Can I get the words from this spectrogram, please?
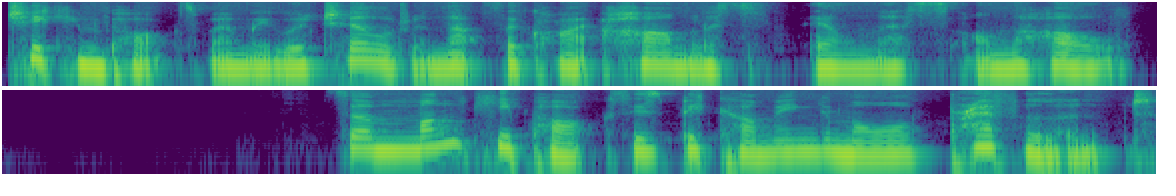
chickenpox when we were children. That's a quite harmless illness on the whole. So monkeypox is becoming more prevalent.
